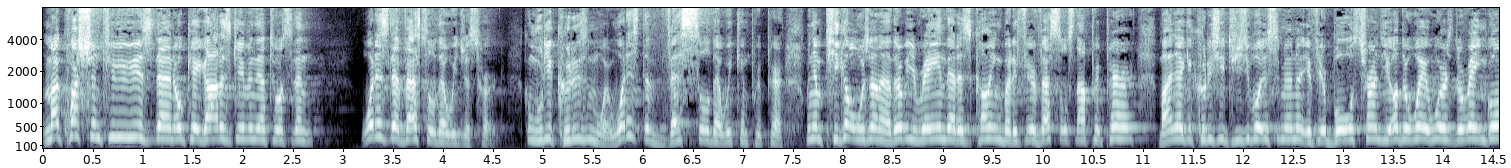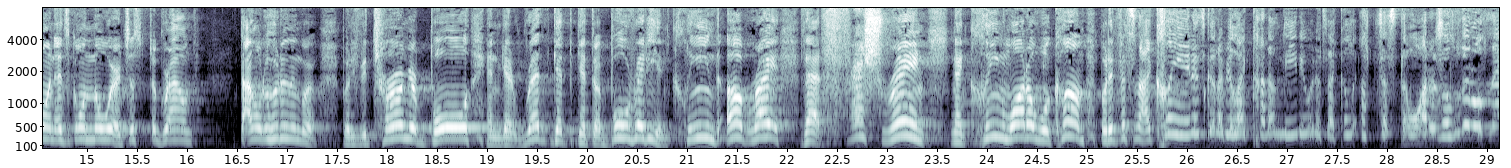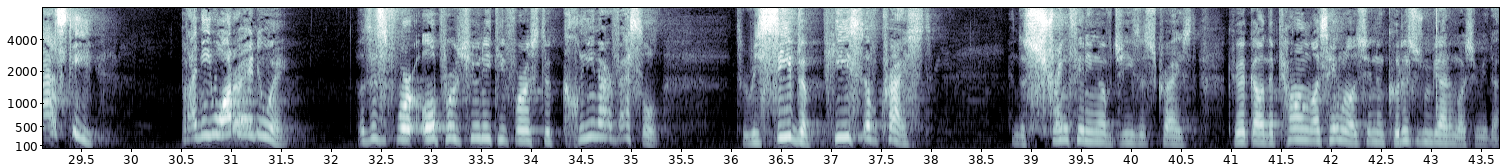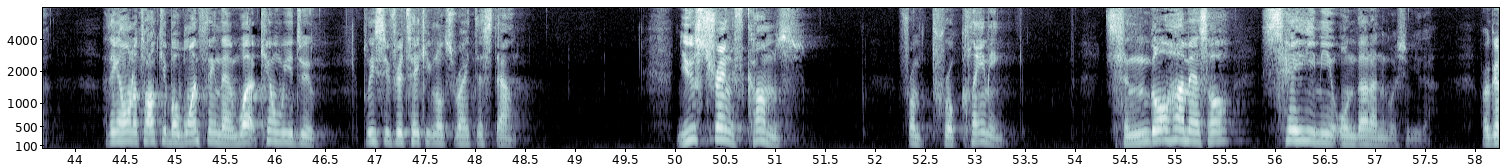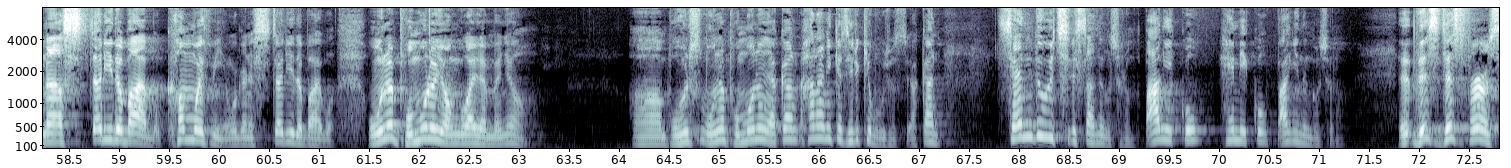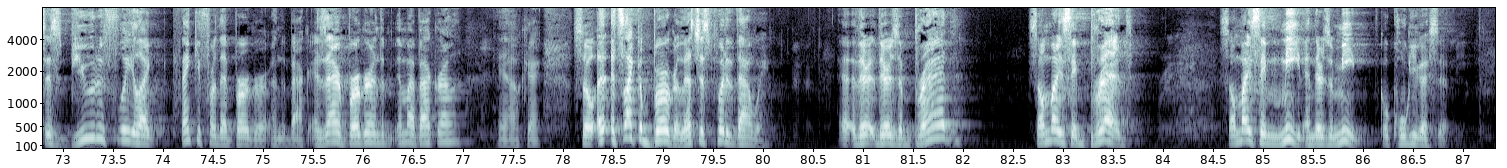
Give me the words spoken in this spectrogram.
My question to you is then, okay, God has given that to us, then what is the vessel that we just heard? 그럼 우리의 그릇은 뭐예요? What is the vessel that we can prepare? 왜냐면 비가 오잖아요. There'll be rain that is coming, but if your vessel's not prepared, 만약에 그릇이 뒤집어 있으면 if your bowl's turned the other way, where's the rain going? It's going nowhere. just the ground. 땅으로 흐르는 거예요. But if you turn your bowl and get red, get, get the bowl ready and cleaned up, right? That fresh rain and clean water will come. But if it's not clean, it's gonna be like kind of needy when it's like, it's just the water's a little nasty. But I need water anyway. This is for opportunity for us to clean our vessel, to receive the peace of Christ and the strengthening of Jesus Christ. 교회 가운데 평안과 샘을 얻을 수 있는 그릇을 준비하는 것입니다. I think I want to talk to you about one thing then. What can we do? Please, if you're taking notes, write this down. New strength comes from proclaiming. 증거하면서 새 힘이 온다라는 것입니다. We're going to study the Bible. Come with me. We're going to study the Bible. 오늘 본문을 연구하려면요. 어, 오늘 본문은 약간 하나님께서 이렇게 보셨어요. 약간 샌드위치를 싸는 것처럼 빵 있고 햄 있고 빵 있는 것처럼. This this verse is beautifully like thank you for that burger in the back. Is there a burger in, the, in my background? Yeah, okay. So it's like a burger. Let's just put it that way. There, there's a bread. Somebody say bread. Somebody say meat, and there's a meat. 고기가 있어요.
